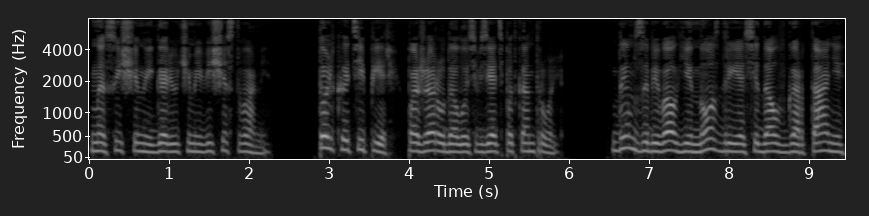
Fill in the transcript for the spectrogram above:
насыщенной горючими веществами. Только теперь пожар удалось взять под контроль. Дым забивал ей ноздри и оседал в гортани,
